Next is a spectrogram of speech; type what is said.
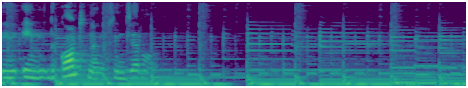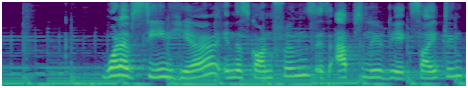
in, in the continent in general. What I've seen here in this conference is absolutely exciting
